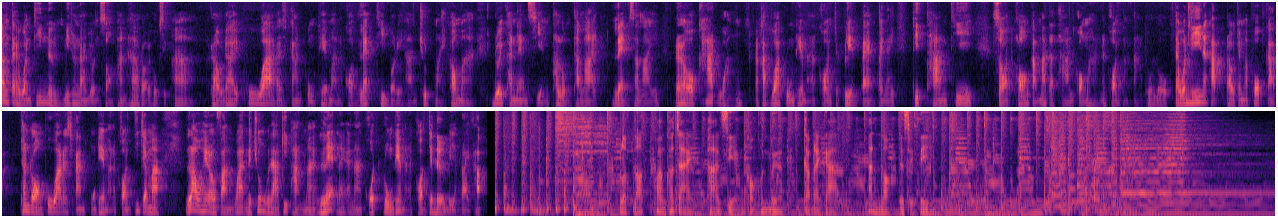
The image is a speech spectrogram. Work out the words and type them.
ตั้งแต่วันที่ 1 มิถุนายน 2565 เราได้ผู้ว่าราชการกรุงเทพมหานคร และทีมบริหารชุดใหม่เข้ามา ด้วยคะแนนเสียงถล่มทลายแลนสไลด์และเราก็คาดหวังนะครับว่ากรุงเทพมหานครจะเปลี่ยนแปลงไปในทิศทางที่สอดคล้องกับมาตรฐานของมหานครต่างๆ ทั่วโลก แต่วันนี้นะครับเราจะมาพบกับท่านรองผู้ว่าราชการกรุงเทพมหานครที่จะมาเล่าให้เราฟังว่าในช่วงเวลาที่ผ่านมา และในอนาคตกรุงเทพมหานครจะเดินไปอย่างไรครับ ปลดล็อกความเข้าใจผ่านเสียงของคนเมือง กับรายการ Unlock the City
